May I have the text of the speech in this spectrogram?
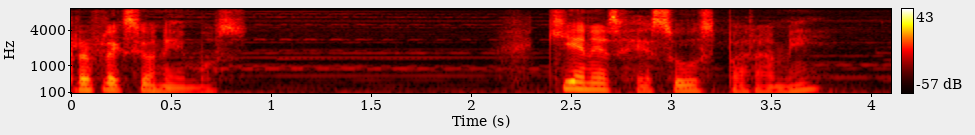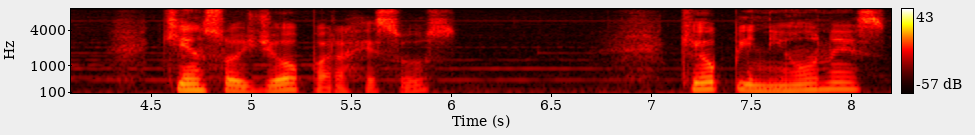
Reflexionemos. ¿Quién es Jesús para mí? ¿Quién soy yo para Jesús? ¿Qué opiniones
